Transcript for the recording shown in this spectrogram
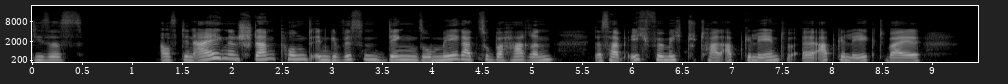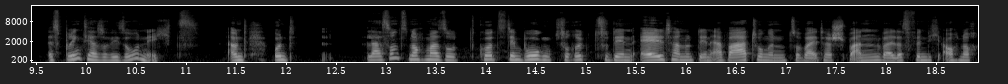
dieses auf den eigenen Standpunkt in gewissen Dingen so mega zu beharren, das habe ich für mich total abgelehnt, äh, abgelegt, weil es bringt ja sowieso nichts. Und, und lass uns noch mal so kurz den Bogen zurück zu den Eltern und den Erwartungen und so weiter spannen, weil das finde ich auch noch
